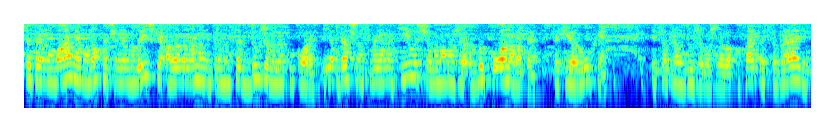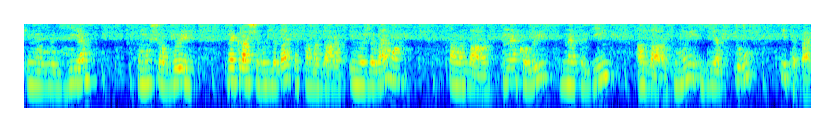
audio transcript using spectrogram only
це тренування. Воно хоч і невеличке, але воно мені принесе дуже велику користь. І я вдячна своєму тілу, що воно може виконувати такі рухи. І це прям дуже важливо. Кохайте себе, якими ви є, тому що ви найкраще виглядайте саме зараз. І ми живемо саме зараз. Не колись, не тоді, а зараз. Ми є тут і тепер.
